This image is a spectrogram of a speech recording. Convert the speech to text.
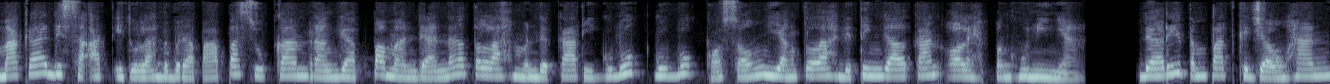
Maka di saat itulah beberapa pasukan Rangga Pamandana telah mendekati gubuk-gubuk kosong yang telah ditinggalkan oleh penghuninya. Dari tempat kejauhan,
